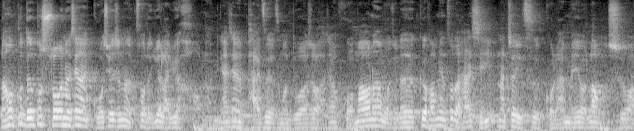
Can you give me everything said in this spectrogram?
然后不得不说呢，现在国靴真的做的越来越好了。你看现在牌子有这么多，是吧？像火猫呢，我觉得各方面做的还行。那这一次果然没有让我失望。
